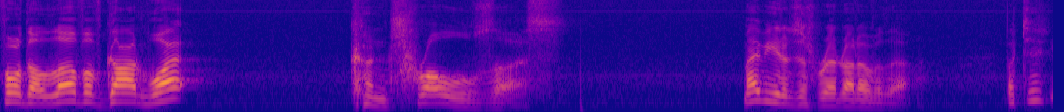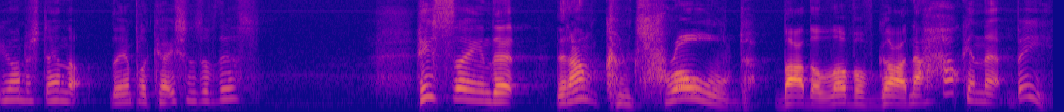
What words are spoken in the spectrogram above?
For the love of God, what? Controls us. Maybe you'd have just read right over that. But do you understand the, the implications of this? He's saying that, that I'm controlled by the love of God. Now, how can that be?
